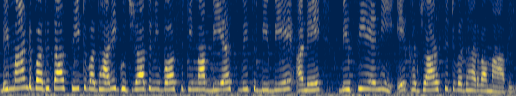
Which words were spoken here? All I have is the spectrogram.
ડિમાન્ડ વધતા સીટ વધારી ગુજરાત યુનિવર્સિટીમાં બીએસ વિથ બીબીએ અને બીસીએની એક હજાર સીટ વધારવામાં આવી.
